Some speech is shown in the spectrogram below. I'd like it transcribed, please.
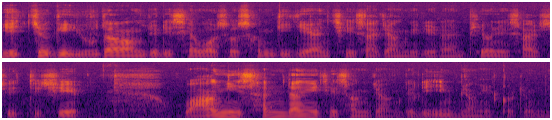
옛적에 유다 왕들이 세워서 섬기게 한 제사장들이라는 표현에서 알 수 있듯이 왕이 산당의 제사장들을 임명했거든요.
